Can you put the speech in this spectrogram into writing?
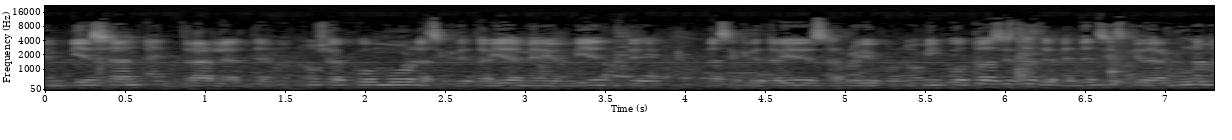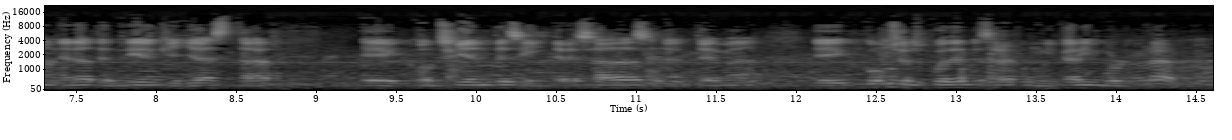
empiezan a entrarle al tema, ¿no? O sea, cómo la Secretaría de Medio Ambiente, la Secretaría de Desarrollo Económico, todas estas dependencias que de alguna manera tendrían que ya estar eh, conscientes e interesadas en el tema, eh, cómo se les puede empezar a comunicar e involucrar, ¿no?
